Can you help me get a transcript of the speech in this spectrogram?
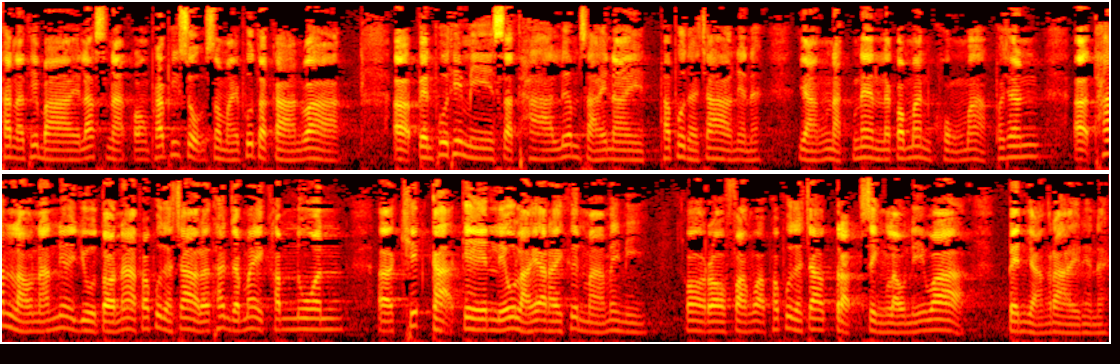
ท่านอธิบายลักษณะของพระภิกษุสมัยพุทธกาลว่าเป็นผู้ที่มีศรัทธาเลื่อมใสในพระพุทธเจ้าเนี่ยนะอย่างหนักแน่นแล้วก็มั่นคงมาก เพราะฉะนั้นท่านเหล่านั้นเนี่ยอยู่ต่อหน้าพระพุทธเจ้า แล้วท่านจะไม่คำนวณคิดกะเกณฑ์เลี้ยวไหลอะไรขึ้นมาไม่มี ก็รอฟังว่าพระพุทธเจ้าตรัสสิ่งเหล่านี้ว่าเป็นอย่างไรเนี่ยนะ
